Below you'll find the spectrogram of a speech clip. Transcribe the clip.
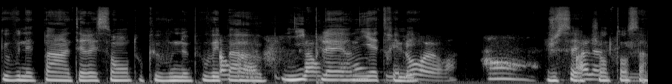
que vous n'êtes pas intéressante ou que vous ne pouvez Ah pas bah, ni plaire ni être c'est aimée. Oh, Je sais, ah j'entends ça.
